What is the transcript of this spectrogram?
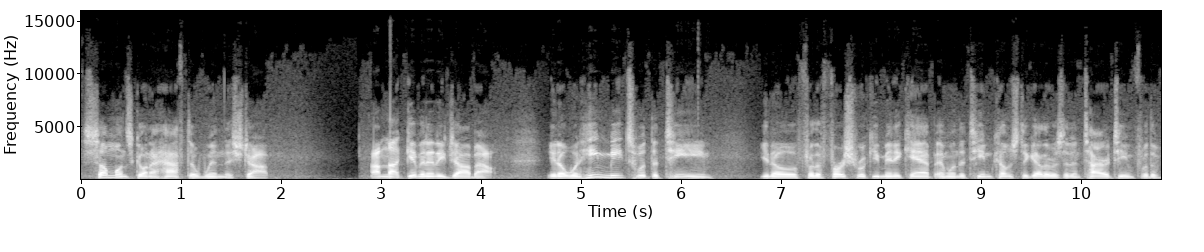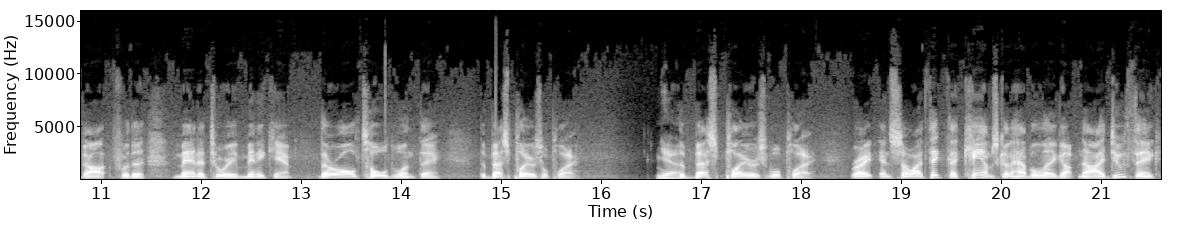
someone's going to have to win this job. I'm not giving any job out. You know, when he meets with the team, you know, for the first rookie minicamp, and when the team comes together as an entire team for the val- for the mandatory minicamp, they're all told one thing: the best players will play. Yeah. The best players will play right? And so I think that Cam's going to have a leg up. Now, I do think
